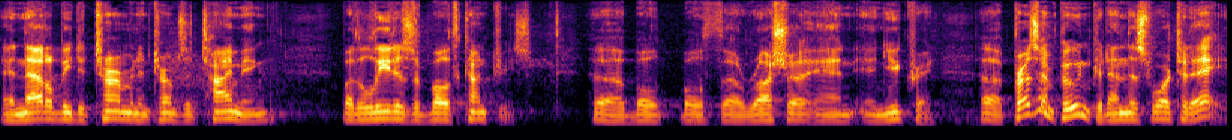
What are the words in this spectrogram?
and that'll be determined in terms of timing by the leaders of both countries, uh, both both uh, Russia and, and Ukraine. Uh, President Putin could end this war today.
